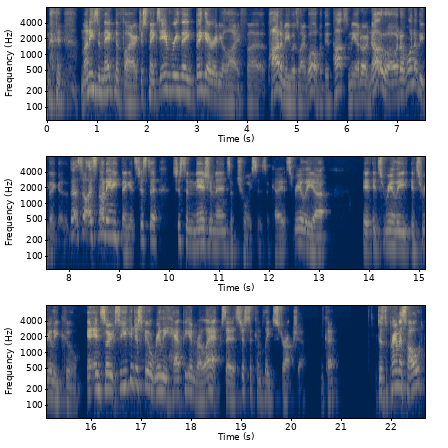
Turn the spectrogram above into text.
money's a magnifier. It just makes everything bigger in your life. Uh, part of me was like, well, but there's parts of me I don't know. I don't want to be bigger. That's not, it's not anything. It's just a, it's just a measurement of choices. Okay. It's really, uh, it, it's really, it's really cool. And, and so, so you can just feel really happy and relaxed that it's just a complete structure. Okay. Does the premise hold?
